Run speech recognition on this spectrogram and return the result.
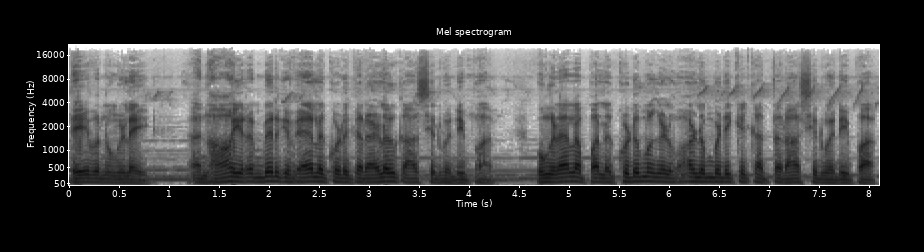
தேவன் உங்களை ஆயிரம் பேருக்கு வேலை கொடுக்குற அளவுக்கு ஆசீர்வதிப்பார். உங்களால் பல குடும்பங்கள் வாழும்படிக்கு கத்தர் ஆசீர்வதிப்பார்.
